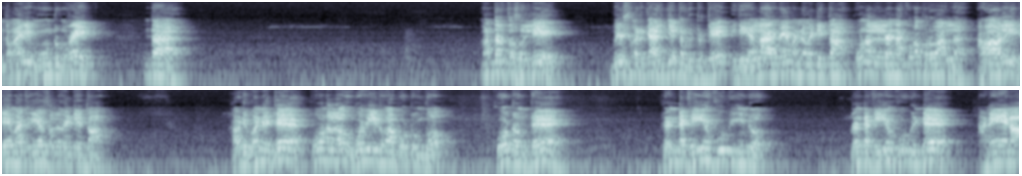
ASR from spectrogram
இந்த மாதிரி மூன்று முறை இந்த மந்திரத்தை சொல்லி பீஷ்மருக்கு அர்க்கியத்தை விட்டுட்டு இது எல்லாருமே பண்ண வேண்டியது தான் பூனல் இல்லைன்னா கூட பரவாயில்ல. அவளும் இதே மாதிரியே சொல்ல வேண்டியது தான் அப்படி பண்ணிவிட்டு பூனலை உபவீதமாக போட்டுங்கோ. போட்டுன்ட்டு ரெண்டு கையும் கூப்பிக்கிங்கோ. ரெண்டு கையும் கூப்பிட்டு அனேனா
